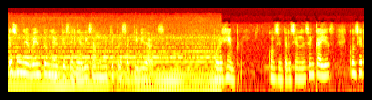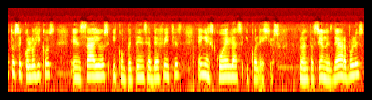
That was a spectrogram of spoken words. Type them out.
es un evento en el que se realizan múltiples actividades. Por ejemplo, concentraciones en calles, conciertos ecológicos, ensayos y competencias de afiches en escuelas y colegios, plantaciones de árboles,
